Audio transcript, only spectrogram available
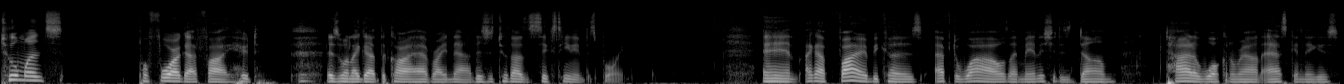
two months before I got fired, is when I got the car I have right now. This is 2016 at this point. And I got fired because after a while, I was like, man, this shit is dumb I'm tired of walking around asking niggas.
